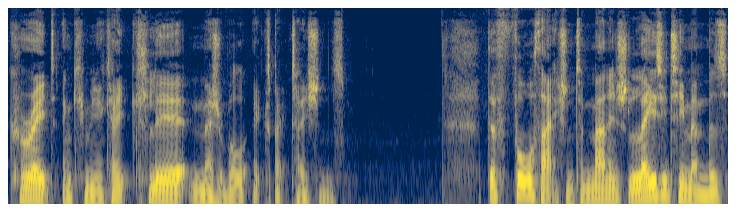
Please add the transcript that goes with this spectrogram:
Create and communicate clear, measurable expectations. The fourth action to manage lazy team members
